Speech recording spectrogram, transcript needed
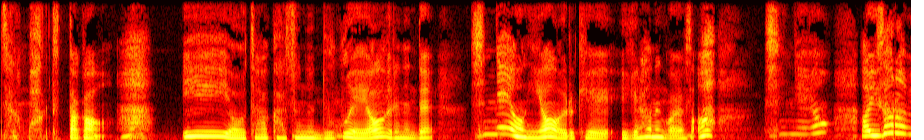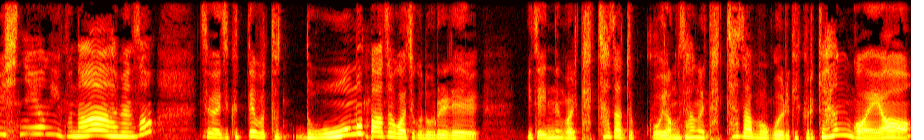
제가 막 듣다가 이 여자 가수는 누구예요? 이랬는데 신예영이요 이렇게 얘기를 하는 거예요. 그래서 아 신예영? 아 이 사람이 신예영이구나 하면서 제가 이제 그때부터 너무 빠져가지고 노래를 이제 있는 걸 다 찾아 듣고 영상을 다 찾아보고 이렇게 그렇게 한 거예요.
